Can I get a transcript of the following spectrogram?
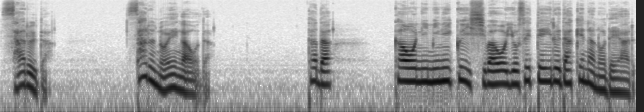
猿だ。猿の笑顔だ。ただ顔に醜いしわを寄せているだけなのである。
